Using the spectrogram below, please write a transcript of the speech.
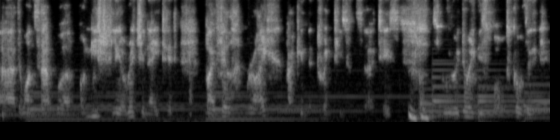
uh, the ones that were initially originated by Wilhelm Reich back in the 20s and 30s. Mm-hmm. So we were doing this what was called the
